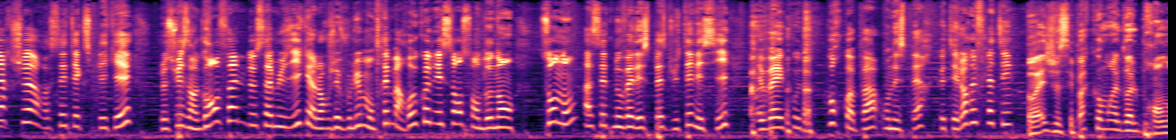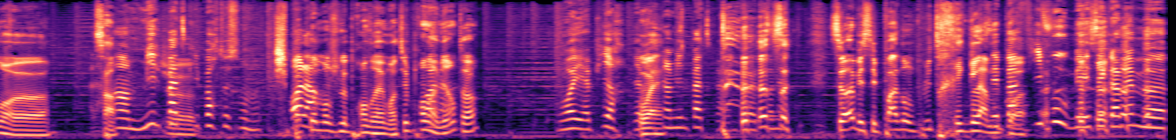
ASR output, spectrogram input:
chercheur s'est expliqué. Je suis un grand fan de sa musique, alors j'ai voulu montrer ma reconnaissance en donnant son nom à cette nouvelle espèce du Tennessee. Et bah écoute, pourquoi pas? On espère que Taylor est flatté. Ouais, je sais pas comment elle doit le prendre. euh, ça. Un mille je- pattes qui porte son nom. Je sais pas Voilà. comment je le prendrais, moi. Tu le prendrais Voilà. bien, toi? Ouais, il y a pire. Il y a Ouais. plus qu'un mille pattes quand même. C'est vrai, mais c'est pas non plus très glam, C'est pas fifou, mais c'est quand même. euh,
